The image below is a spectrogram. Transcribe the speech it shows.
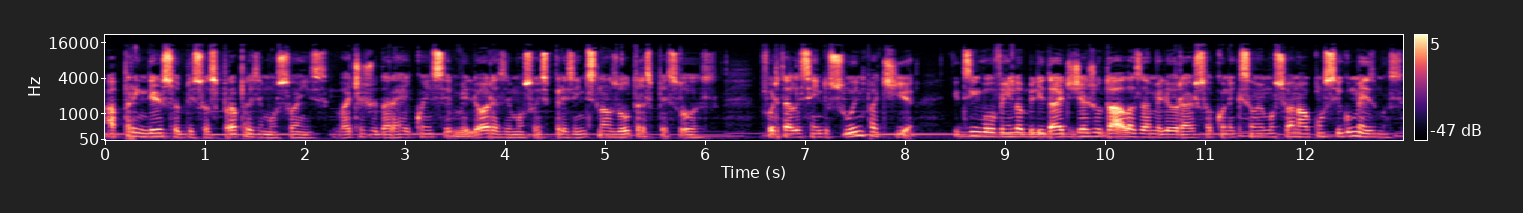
Aprender sobre suas próprias emoções vai te ajudar a reconhecer melhor as emoções presentes nas outras pessoas, fortalecendo sua empatia e desenvolvendo a habilidade de ajudá-las a melhorar sua conexão emocional consigo mesmas,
